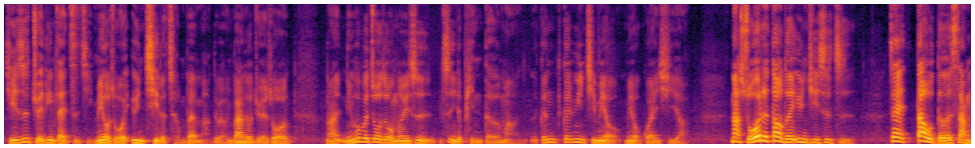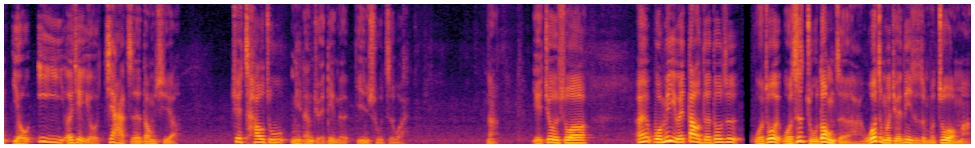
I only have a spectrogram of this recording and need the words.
其实是决定在自己，没有所谓运气的成分嘛，对吧？一般都觉得说，那你会不会做这种东西是是你的品德嘛，跟跟运气没有没有关系啊？那所谓的道德运气是指在道德上有意义而且有价值的东西哦，却超出你能决定的因素之外。那也就是说，哎，我们以为道德都是我做，我是主动者啊，我怎么决定是怎么做嘛？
